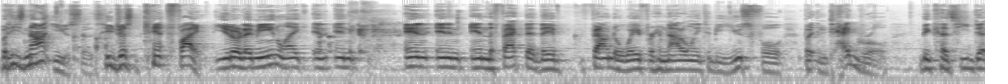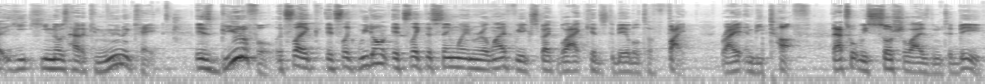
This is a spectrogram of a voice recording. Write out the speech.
but he's not useless. He just can't fight. You know what I mean? Like, and and and and, and the fact that they've found a way for him not only to be useful but integral because he do, he he knows how to communicate is beautiful. It's like it's like we don't. It's like the same way in real life we expect black kids to be able to fight, right, and be tough. That's what we socialize them to be.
